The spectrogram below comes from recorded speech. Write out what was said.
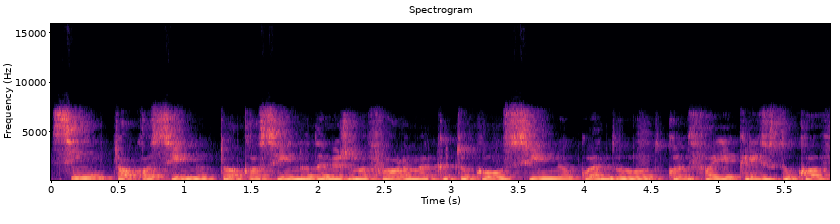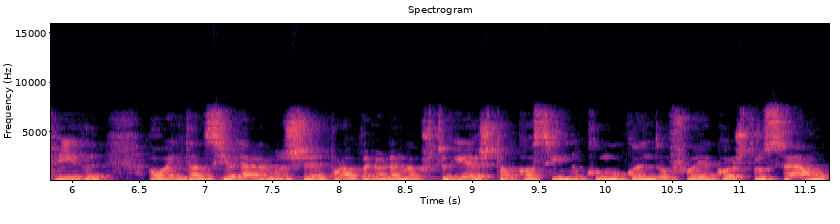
Sim, toca o sino. Toca o sino da mesma forma que tocou o sino quando, quando foi a crise do Covid, ou então, se olharmos uh, para o panorama português, toca o sino como quando foi a construção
